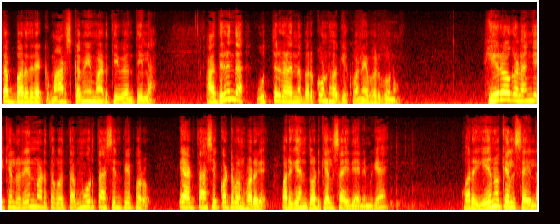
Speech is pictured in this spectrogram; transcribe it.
ತಪ್ಪು ಬರೆದ್ರೆ ಮಾರ್ಕ್ಸ್ ಕಮ್ಮಿ ಮಾಡ್ತೀವಿ ಅಂತಿಲ್ಲ. ಆದ್ದರಿಂದ ಉತ್ತರಗಳನ್ನು ಬರ್ಕೊಂಡು ಹೋಗಿ ಕೊನೆವರೆಗೂ ಹೀರೋಗಳು ಹಂಗೆ ಕೆಲವ್ರು ಏನು ಮಾಡ್ತಾ ಗೊತ್ತಾ? ಮೂರು ತಾಸಿನ ಪೇಪರು ಎರಡು ತಾಸಿಗೆ ಕೊಟ್ಟು ಬಂದು ಹೊರಗೆ. ಹೊರಗೇನು ದೊಡ್ಡ ಕೆಲಸ ಇದೆಯಾ ನಿಮಗೆ? ಹೊರಗೆ ಏನೂ ಕೆಲಸ ಇಲ್ಲ.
